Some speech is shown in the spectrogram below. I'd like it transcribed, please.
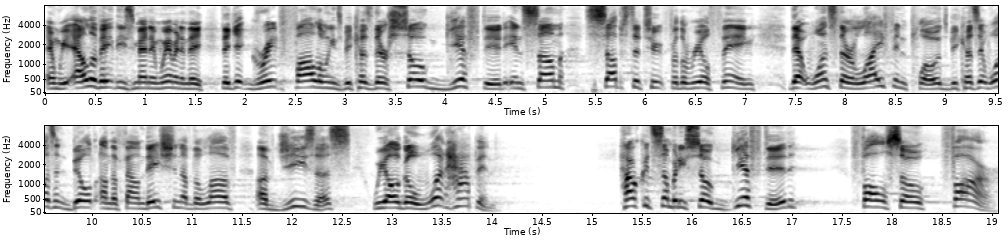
And we elevate these men and women, and they, they get great followings because they're so gifted in some substitute for the real thing that once their life implodes because it wasn't built on the foundation of the love of Jesus, we all go, What happened? How could somebody so gifted fall so far?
